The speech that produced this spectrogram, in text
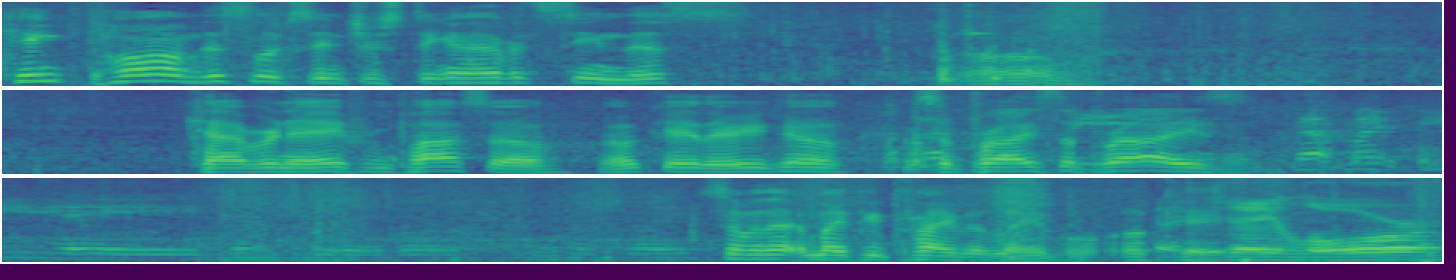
King Palm. This looks interesting. I haven't seen this. Um, Cabernet from Paso. Okay, there you go. Surprise, might be- surprise. That might be a grocery label. Some of that might be private label. Okay. J. Lohr.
